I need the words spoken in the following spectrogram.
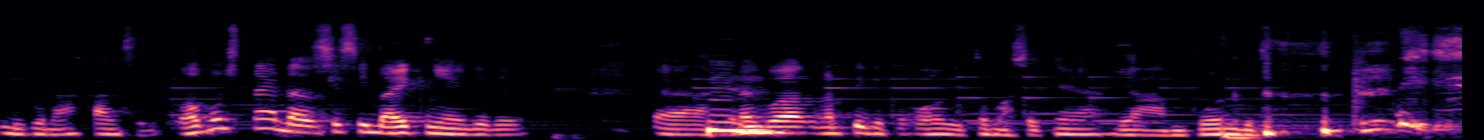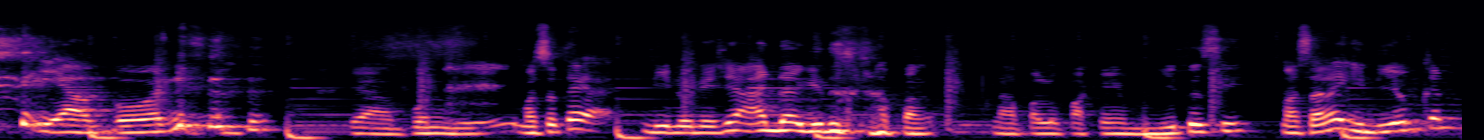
digunakan sih walaupun sebenarnya ada sisi baiknya gitu ya akhirnya Hmm. gue ngerti gitu oh itu maksudnya ya ampun gitu Ya ampun. ya ampun gitu. maksudnya di Indonesia ada gitu kenapa kenapa lu pakai yang begitu sih masalah idiom kan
